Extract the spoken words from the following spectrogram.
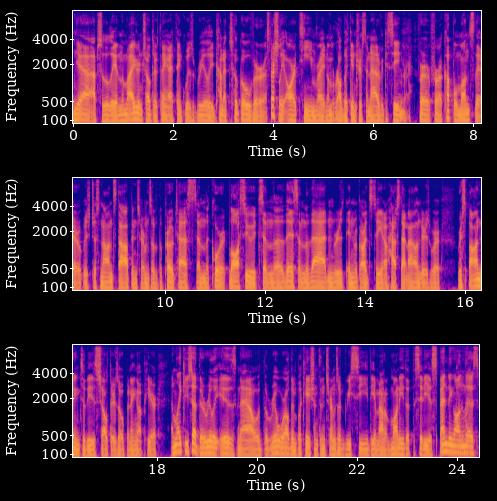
Yeah, absolutely. And the migrant shelter thing, I think, was really kind of took over, especially our team, right, on the public interest and advocacy. For for a couple months there, it was just nonstop in terms of the protests and the court lawsuits and the this and the that, and re- in regards to you know how Staten Islanders were responding to these shelters opening up here. And like you said, there really is now the real world implications in terms of we see the amount of money that the city is spending on this.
